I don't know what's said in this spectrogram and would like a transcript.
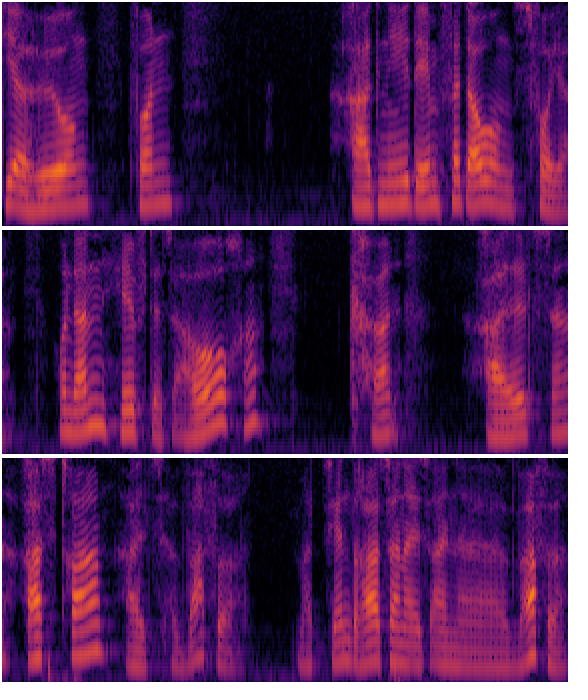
die Erhöhung von Agni, dem Verdauungsfeuer. Und dann hilft es auch, als Astra, als Waffe. Matsyendrasana ist eine Waffe.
